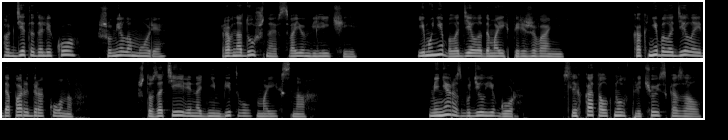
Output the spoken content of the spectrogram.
А где-то далеко шумело море, равнодушное в своем величии. Ему не было дела до моих переживаний, как не было дела и до пары драконов, что затеяли над ним битву в моих снах. Меня разбудил Егор слегка толкнул в плечо и сказал.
